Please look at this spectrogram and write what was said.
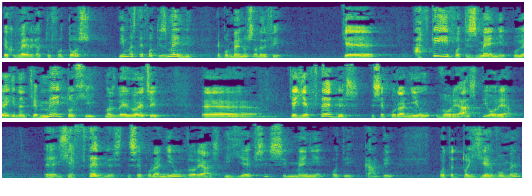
έχουμε έργα του φωτός, είμαστε φωτισμένοι επομένως αδερφοί. Και αυτοί οι φωτισμένοι που έγιναν και μέτοχοι μας λέει εδώ έτσι ε, και γευθέντες της επουρανίου δωρεάς τι ωραία. Ε, γευθέντες της επουρανίου δωρεάς. Η γεύση σημαίνει ότι κάτι όταν το γεύομαι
